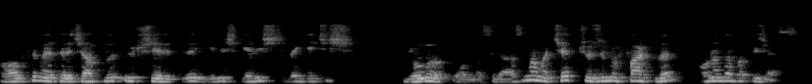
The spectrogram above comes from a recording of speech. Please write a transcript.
6 metre çaplı 3 şeritli gidiş geliş ve geçiş yolu olması lazım ama chat çözümü farklı. Ona da bakacağız.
